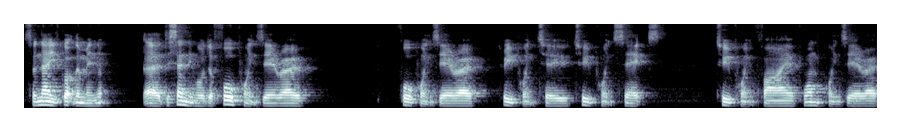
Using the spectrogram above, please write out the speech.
So now you've got them in uh, descending order 4.0, 4.0, 3.2, 2.6, 2.5, 1.0,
